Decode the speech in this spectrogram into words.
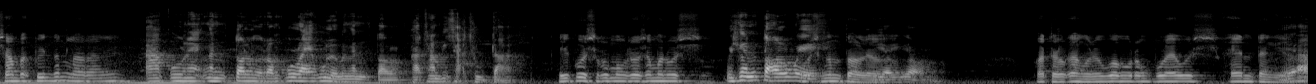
Sampai pinten larange? Aku nek ngentol 20.000 lho ngentol, gak sampai sak juta. Iku wis rumangsa sampean wis Wis ngentol wis. wis ngentol ya. Iya iya. Padahal kanggone wong 20.000 wis enteng ya. Ya,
